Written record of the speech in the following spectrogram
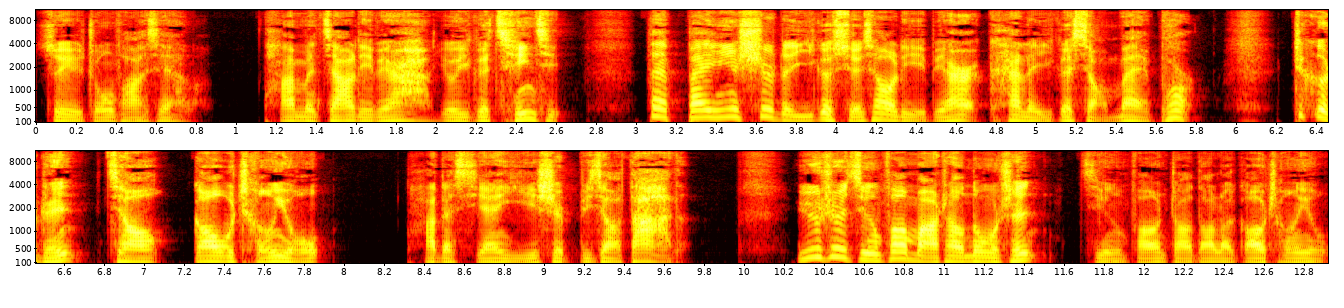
最终发现了他们家里边啊有一个亲戚，在白银市的一个学校里边开了一个小卖部，这个人叫高成勇，他的嫌疑是比较大的。于是警方马上动身，警方找到了高成勇，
